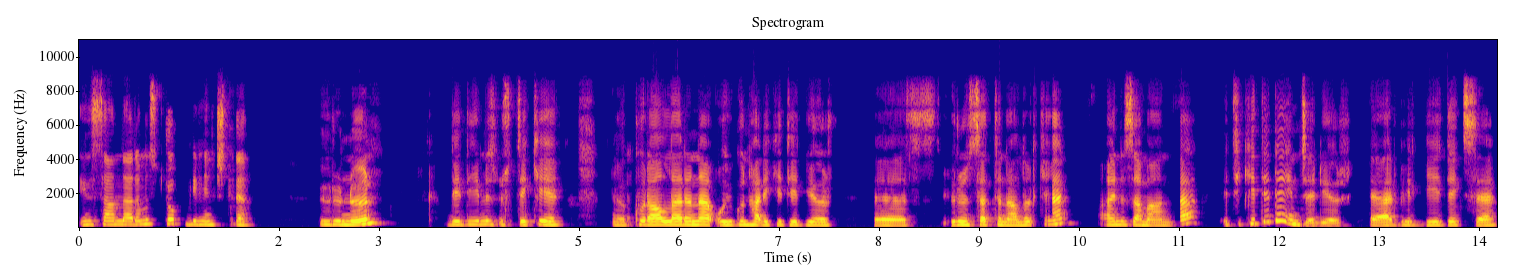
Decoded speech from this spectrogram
insanlarımız çok bilinçli. Ürünün dediğimiz üstteki kurallarına uygun hareket ediyor ürün satın alırken aynı zamanda etiketi de inceliyor. Eğer bir giyecekse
